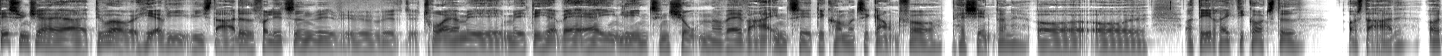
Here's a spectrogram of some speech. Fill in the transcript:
det synes jeg er, det var her, vi, vi startede for lidt siden, ved, tror jeg, med, med det her, hvad er egentlig intentionen, og hvad er vejen til, det kommer til gavn for patienterne, og, og, og det er et rigtig godt sted at starte, og,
